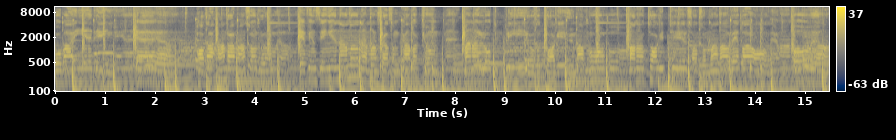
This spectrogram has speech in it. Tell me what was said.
går bara i en ring Yeah, yeah. Hatar andra man som rum det finns ingen annan än man själv som kan vara kung. Man har låtit bli och tagit tag i hur man mår Man har tagit till sånt som man har vetat om. Oh ja.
